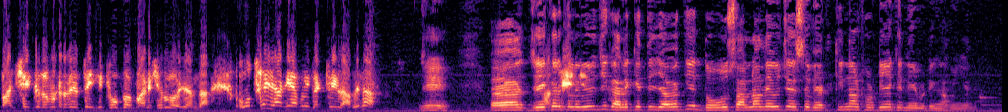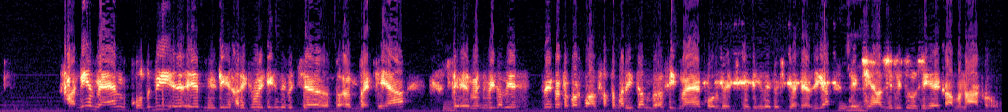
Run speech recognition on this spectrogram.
5-6 ਕਿਲੋਮੀਟਰ ਦੇ ਉੱਤੇ ਹੀ ਫੋਕਲ ਪੁਆਇੰਟ ਸ਼ੁਰੂ ਹੋ ਜਾਂਦਾ। ਉੱਥੇ ਜਾ ਕੇ ਆਪਣੀ ਫੈਕਟਰੀ ਲਾਵੇ ਨਾ। ਜੀ। ਜੇਕਰ ਹਾਂਜੀ। ਕੁਲਵੀਰ ਜੀ ਗੱਲ ਕੀਤੀ ਜਾਵੇ ਕਿ 2 ਸਾਲਾਂ ਦੇ ਵਿੱਚ ਇਸ ਵਿਅਕਤੀ ਨਾਲ ਤੁਹਾਡੀਆਂ ਕਿੰਨੀਆਂ ਮੀਟਿੰਗਾਂ ਹੋਈਆਂ ਨੇ? ਸਾਡੀਆਂ ਮੈਂ ਖੁਦ ਵੀ ਇਹ ਮੀਟਿੰਗ ਹਰ ਇੱਕ ਮੀਟਿੰਗ ਦੇ ਵਿੱਚ ਬੈਠੇ ਆ ਤੇ ਮੈਨੂੰ ਵੀ ਕਦੇ ਇਹ ਘੱਟੋ ਘੱਟ 5-7 ਵਾਰੀ ਤਾਂ ਅਸੀਂ ਮੈਂ ਵਿੱਚ ਮੀਟਿੰਗ ਦੇ ਵਿੱਚ ਬੈਠਿਆ ਸੀਗਾ ਜੀ। ਤੇ ਕਿਹਾ ਸੀ ਵੀ ਤੁਸੀਂ ਇਹ ਕੰਮ ਨਾ ਕਰੋ।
